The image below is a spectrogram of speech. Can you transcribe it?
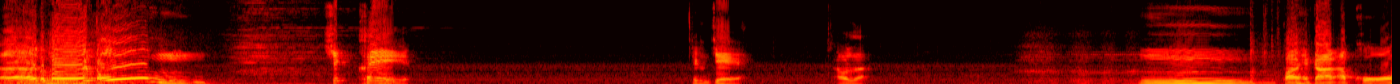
เออระเบิดตูมเช็คเค้ใช้กุญแจ เอาละอืมพาแห่งการอัพของ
